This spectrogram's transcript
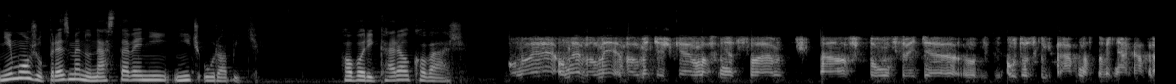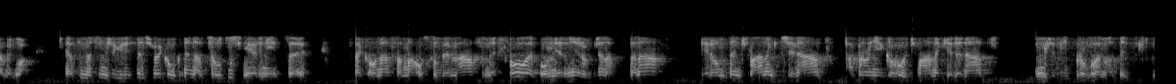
nemôžu pre zmenu nastavení nič urobiť. Hovorí Karel Kovář. se v tom světě eh, autorských práv nastavit nějaká pravidla. Já si myslím, že když se člověk koukne na celou tu směrnici, tak ona sama o sobě má smysl, je poměrně dobře napsaná, jenom ten článek 13 a pro někoho článek 11 může být problematický.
